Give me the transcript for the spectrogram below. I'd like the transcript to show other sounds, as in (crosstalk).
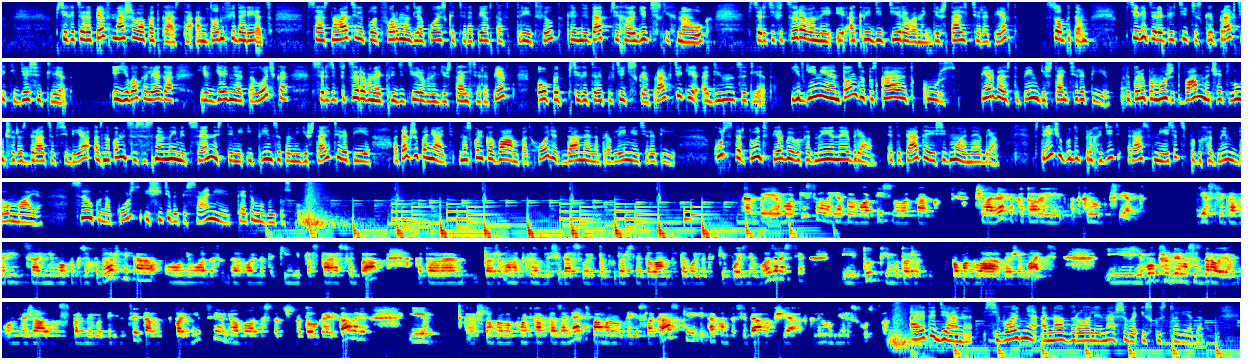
Психотерапевт нашего подкаста Антон Федорец, сооснователь платформы для поиска терапевтов Тритфилд, кандидат психологических наук, сертифицированный и аккредитированный гештальт-терапевт с опытом психотерапевтической практики 10 лет и его коллега Евгения Толочка, сертифицированный аккредитированный гештальтерапевт, опыт психотерапевтической практики 11 лет. Евгений и Антон запускают курс Первая ступень гештальтерапии, который поможет вам начать лучше разбираться в себе, ознакомиться с основными ценностями и принципами гештальтерапии, а также понять, насколько вам подходит данное направление терапии. Курс стартует в первые выходные ноября. Это 5 и 7 ноября. Встречи будут проходить раз в месяц по выходным до мая. Ссылку на курс ищите в описании к этому выпуску. Я его описывала, я бы его описывала как человека, который открыл цвет. Если говорить за него как за художника, у него довольно-таки непростая судьба, которая тоже он открыл для себя свой там, художественный талант в довольно-таки позднем возрасте, и тут ему тоже помогла даже мать, и его (laughs) проблема со здоровьем. Он лежал с больным аппендицитом в больнице, у него была достаточно долгая рекавери, и чтобы его хоть как-то занять, мама ему принесла краски, и так он для себя вообще открыл мир искусства. А это Диана. Сегодня она в роли нашего искусствоведа.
